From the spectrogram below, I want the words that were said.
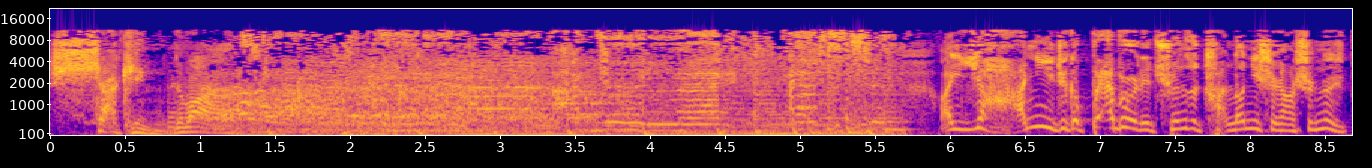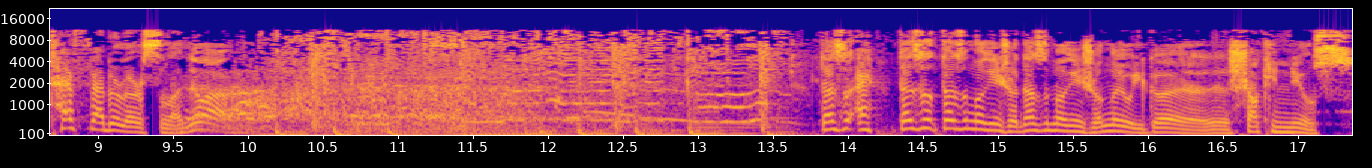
shocking，对吧？哎呀，你这个白白的裙子穿到你身上是那是太 fabulous 了，对吧？但是哎，但是但是我跟你说，但是我跟你说，我有一个 shocking news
